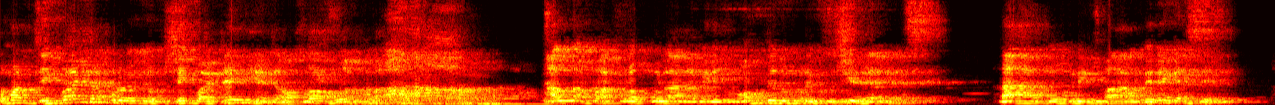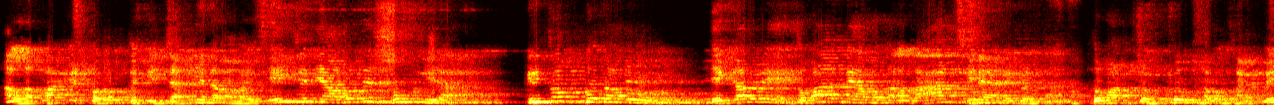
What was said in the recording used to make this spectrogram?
তোমার যে কয়টা প্রয়োজন, সেই কয়টাই নিয়ে যাও। আল্লাহু পাক রব্বুল আলামিন এই মহতের উপরে খুশি হয়ে গেছে। তার বকরির পাল বেড়ে গেছে। আল্লাহ পাকের তরফ থেকে জানিয়ে দেওয়া হয়েছে, এই যে নিয়ামতের শুকরিয়া কৃতজ্ঞতা বোধ এ কারণে তোমার নিয়ামত আল্লাহ আর ছিনিয়ে নেবেন না। তোমার চক্ষু ভালো থাকবে,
